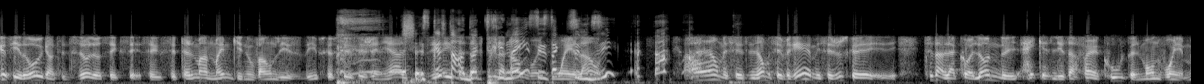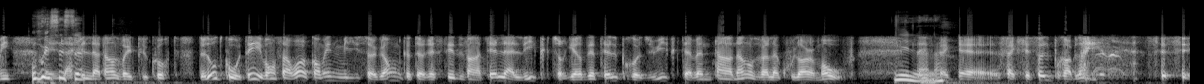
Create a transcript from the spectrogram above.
ce qui est drôle quand tu dis ça, c'est que c'est tellement de même qu'ils nous vendent les idées, parce que c'est génial. Est-ce que je t'en endoctriné? C'est ça que tu me dis? ah non, mais c'est non, mais c'est vrai, mais c'est juste que tu sais, dans la colonne de hey, que les affaires cool, que le monde va aimer, oui, la file d'attente va être plus courte. De l'autre côté, ils vont savoir combien de millisecondes que tu as resté devant telle allée, puis que tu regardais tel produit, puis que tu avais une tendance vers la couleur mauve. Fait, que, fait que c'est ça le problème.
